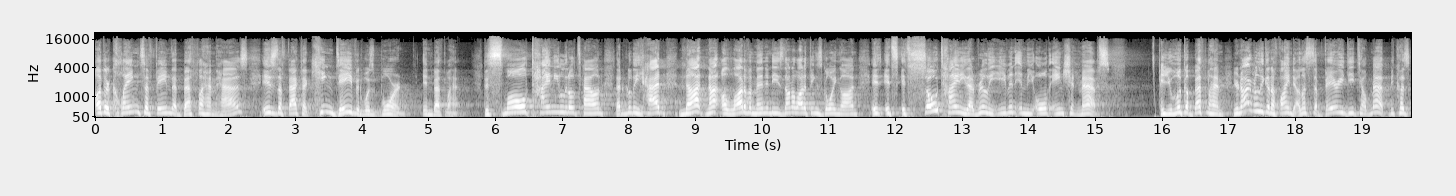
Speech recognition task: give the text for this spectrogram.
other claim to fame that Bethlehem has is the fact that King David was born in Bethlehem. This small, tiny little town that really had not, not a lot of amenities, not a lot of things going on. It, it's, it's so tiny that really, even in the old ancient maps, if you look up Bethlehem, you're not really going to find it unless it's a very detailed map because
